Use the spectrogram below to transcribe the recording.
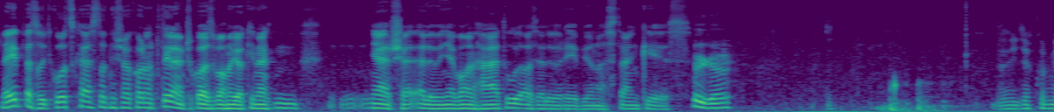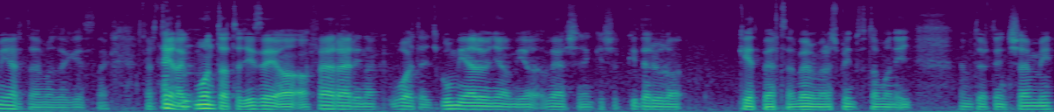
De épp ez, hogy kockáztatni is akarnak, tényleg csak az van, hogy akinek nyers előnye van hátul, az előrébb jön, aztán kész. Igen. De így akkor mi értelme az egésznek? Hát Mert tényleg mondtad, hogy izé a, a Ferrari-nak volt egy gumi előnye, ami a versenyen később kiderül a két percen belül, mert a sprint futamon így nem történt semmi,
